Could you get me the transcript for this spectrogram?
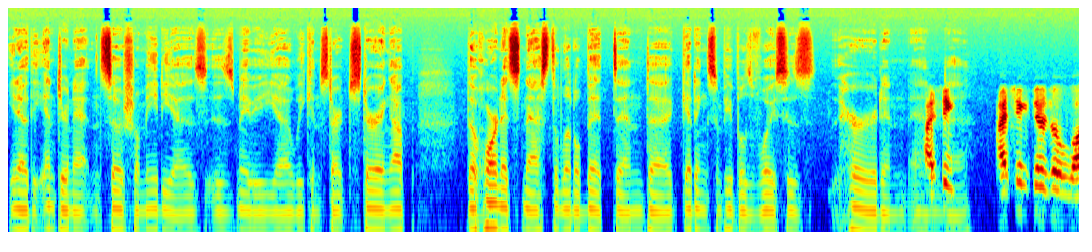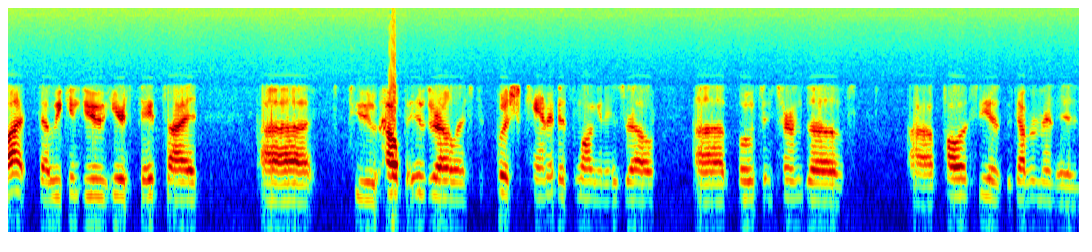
you know the internet and social media is is maybe uh, we can start stirring up the hornet's nest a little bit and uh, getting some people's voices heard. And, and I think uh, I think there's a lot that we can do here stateside uh, to help Israel and to push cannabis along in Israel, uh, both in terms of uh, policy as the government is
